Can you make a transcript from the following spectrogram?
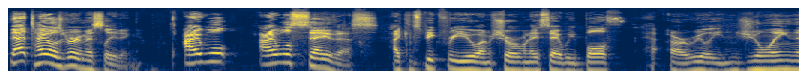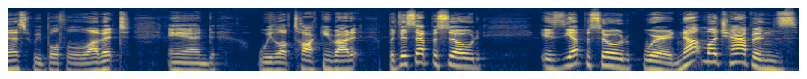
that title is very misleading. I will I will say this. I can speak for you, I'm sure, when I say we both are really enjoying this. We both love it and we love talking about it. But this episode is the episode where not much happens,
